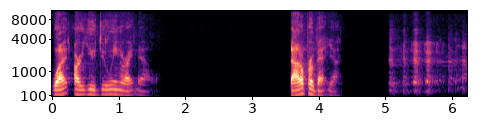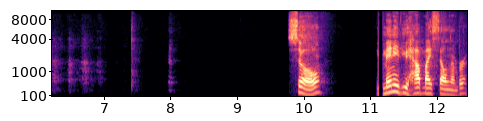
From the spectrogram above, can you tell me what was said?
What are you doing right now? That'll prevent you. so, many of you have my cell number.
